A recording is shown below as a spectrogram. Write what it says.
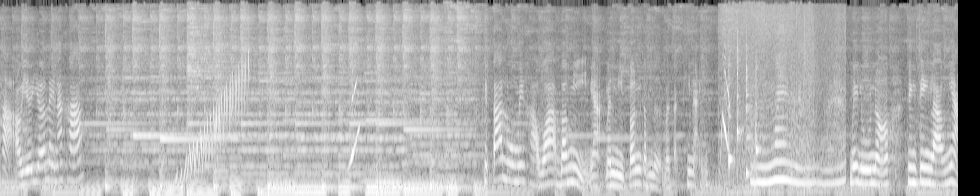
ค่ะ เอาเยอะ ๆ เลยนะคะ พิตต้ารู้ไหมคะว่าบะหมี่เนี่ยมันมีต้นกำเนิดมาจากที่ไหน ไม่รู้ไม่รู้เนาะจริงๆแล้วเนี่ย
